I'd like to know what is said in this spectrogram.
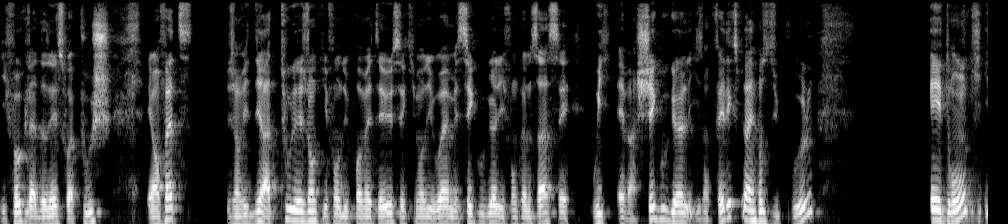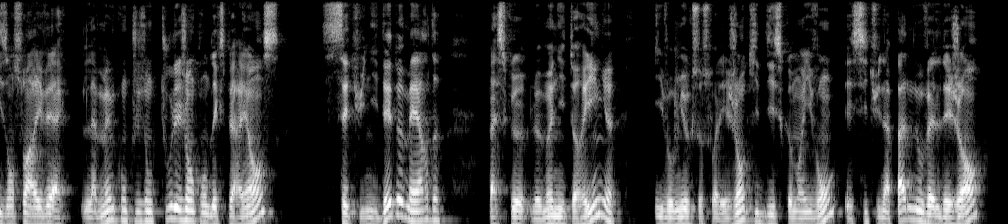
Il faut que la donnée soit push. Et en fait, j'ai envie de dire à tous les gens qui font du Prometheus et qui m'ont dit ouais mais c'est Google ils font comme ça, c'est oui. Et eh ben chez Google ils ont fait l'expérience du pool. Et donc, ils en sont arrivés à la même conclusion que tous les gens qui ont de l'expérience. C'est une idée de merde. Parce que le monitoring, il vaut mieux que ce soit les gens qui te disent comment ils vont. Et si tu n'as pas de nouvelles des gens,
